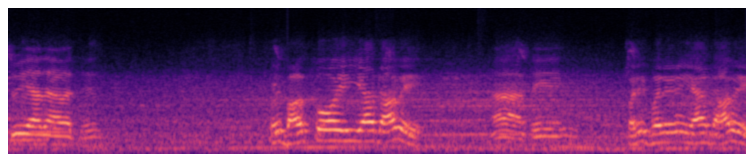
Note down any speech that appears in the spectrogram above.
શું યાદ આવે છે? કોઈ ભાગતો હોય યાદ આવે. હા તે ફરી ફરીને યાદ આવે.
